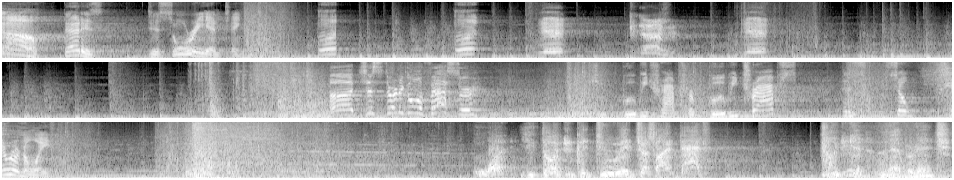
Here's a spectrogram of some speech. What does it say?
Oh, that is disorienting. Uh, just started going faster. She booby trapped her booby traps? That is so paranoid. What? You thought you could do it just like that? Trying to get leverage?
